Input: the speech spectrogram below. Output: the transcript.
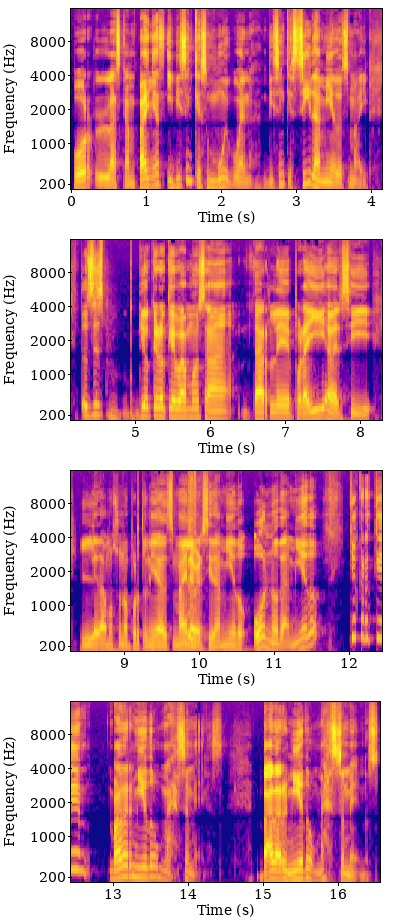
por las campañas, y dicen que es muy buena, dicen que sí da miedo Smile. Entonces yo creo que vamos a darle por ahí, a ver si le damos una oportunidad a Smile, a ver si da miedo o no da miedo. Yo creo que va a dar miedo más o menos va a dar miedo más o menos.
